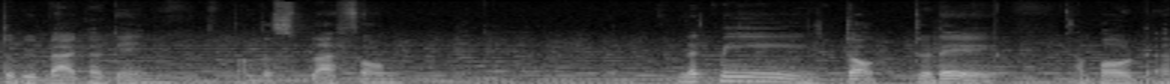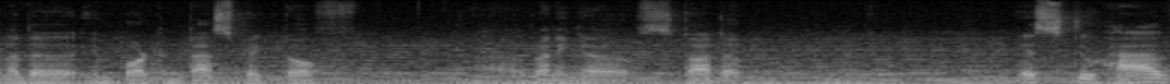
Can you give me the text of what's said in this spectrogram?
to be back again on this platform. Let me talk today about another important aspect of uh, running a startup is to have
